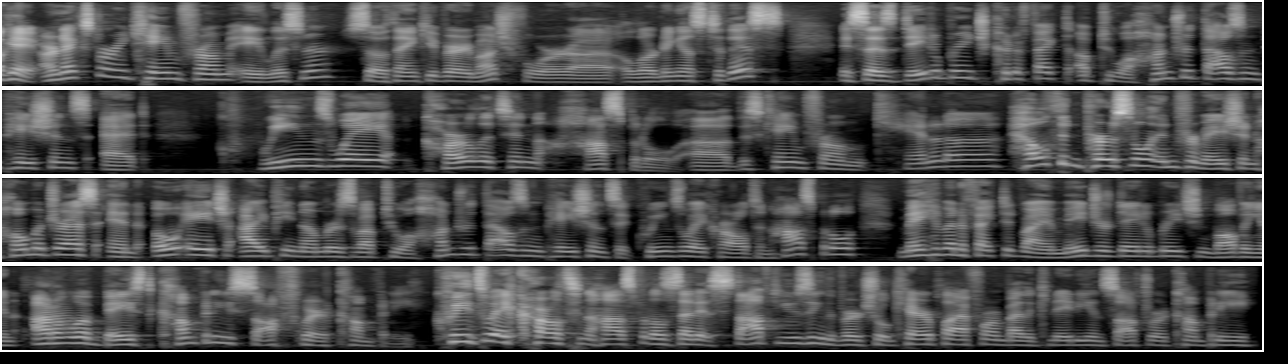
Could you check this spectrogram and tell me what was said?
Okay, our next story came from a listener, so thank you very much for uh, alerting us to this. It says data breach could affect up to 100,000 patients at Queensway Carleton Hospital. Uh, this came from Canada. Health and personal information, home address, and OHIP numbers of up to 100,000 patients at Queensway Carleton Hospital may have been affected by a major data breach involving an Ottawa based company software company. Queensway Carleton Hospital said it stopped using the virtual care platform by the Canadian software company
